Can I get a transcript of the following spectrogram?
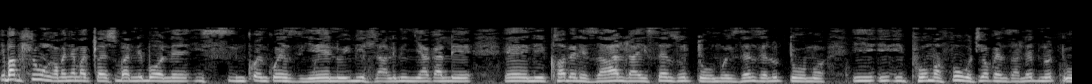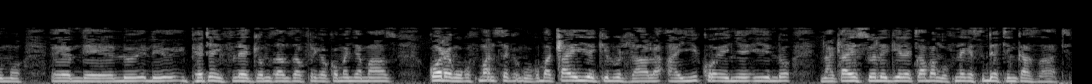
iba buhlungu ngamanye amaxesha uba nibone inkwenkwezi yenu ibidlala iminyaka le um niyiqhobele izandla isenza udumo izenzela udumo i- i- iphuma futhi yokwenza net nodumo um iphethe ifleg yomzantsi afrika kwamanye amazwe. Kodwa ngokufumaniseke ngokuba xa iyekile udlala ayikho enye into naxa iswelekile xa bangofuneke sibethe inkazathi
